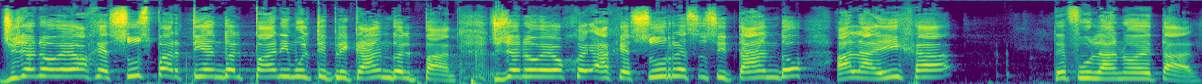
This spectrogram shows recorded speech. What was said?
Yo ya no veo a Jesús partiendo el pan y multiplicando el pan. Yo ya no veo a Jesús resucitando a la hija de fulano de tal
